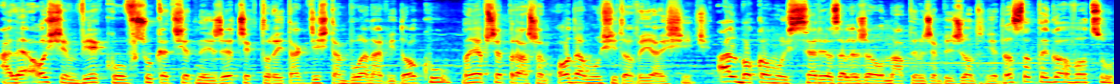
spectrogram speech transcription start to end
ale 8 wieków szukać jednej rzeczy, której tak gdzieś tam była na widoku? No ja przepraszam, Oda musi to wyjaśnić. Albo komuś serio zależało na tym, żeby rząd nie dostał tego owocu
